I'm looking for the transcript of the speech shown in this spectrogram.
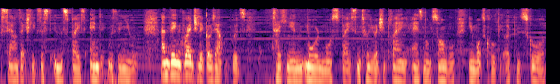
sounds actually exist in the space and within you. And then gradually it goes outwards taking in more and more space until you're actually playing as an ensemble in what's called the open score.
